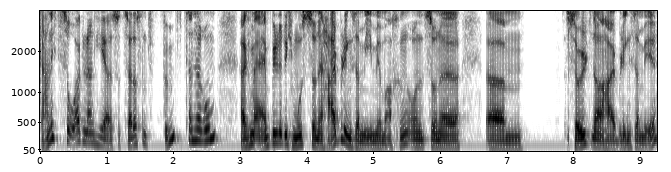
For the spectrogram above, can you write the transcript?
gar nicht so arg lang her, so 2015 herum, habe ich mir einbildet, ich muss so eine Halblingsarmee mir machen und so eine ähm, Söldner-Halblingsarmee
